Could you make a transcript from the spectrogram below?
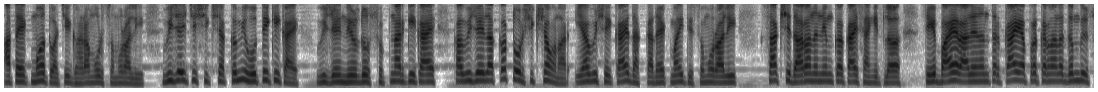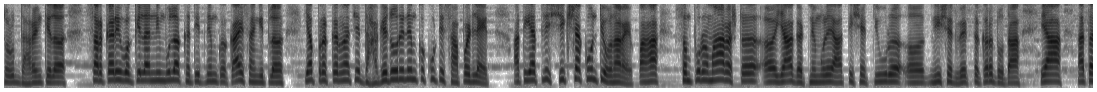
आता एक महत्त्वाची घडामोड समोर आली. विजयची शिक्षा कमी होते की काय? विजय निर्दोष सुटणार की काय? का विजयला कठोर शिक्षा होणार? याविषयी काय धक्कादायक माहिती समोर आली? साक्षीदारानं नेमकं काय सांगितलं? ते बाहेर आल्यानंतर काय या प्रकरणाला गंभीर स्वरूप धारण केलं? सरकारी वकिलांनी मुलाखतीत नेमकं काय सांगितलं? या प्रकरणाचे धागेदोरे नेमकं कुठे सापडले आहेत? आता यातली शिक्षा कोणती होणार आहे? पहा संपूर्ण महाराष्ट्र या घटनेमुळे अतिशय तीव्र निषेध व्यक्त करत होता. या आता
